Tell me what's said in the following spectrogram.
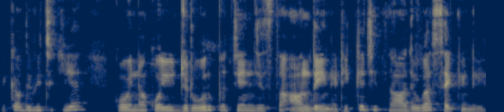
ਠੀਕ ਹੈ। ਉਹਦੇ ਵਿੱਚ ਕੀ ਹੈ? ਕੋਈ ਨਾ ਕੋਈ ਜ਼ਰੂਰ ਚੇਂਜਸ ਤਾਂ ਆਉਂਦੇ ਹੀ ਨੇ, ਠੀਕ ਹੈ ਜੀ? ਤਾਂ ਆ ਜਾਊਗਾ ਸੈਕਿੰਡ ਹੀ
